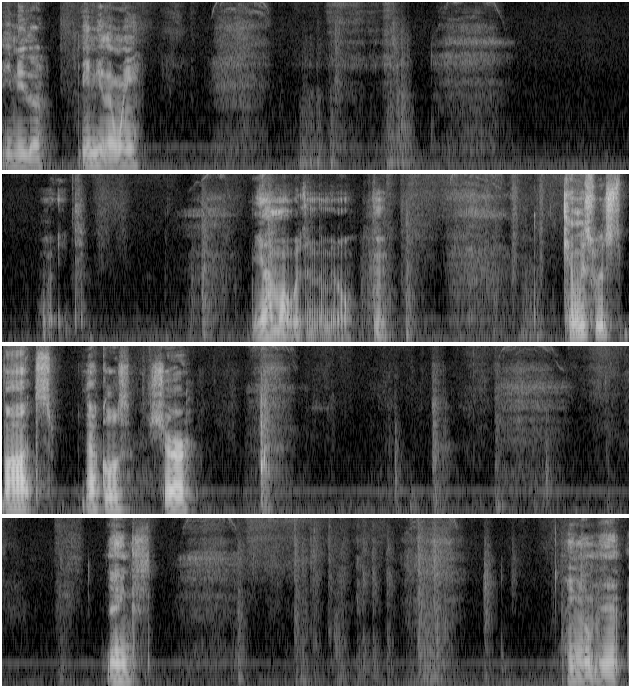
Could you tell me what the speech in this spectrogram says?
Me neither. Me neither. Wayne. Wait. Yeah, I'm always in the middle. Hmm. Can we switch spots? Knuckles? Sure. Thanks. Hang on a minute.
